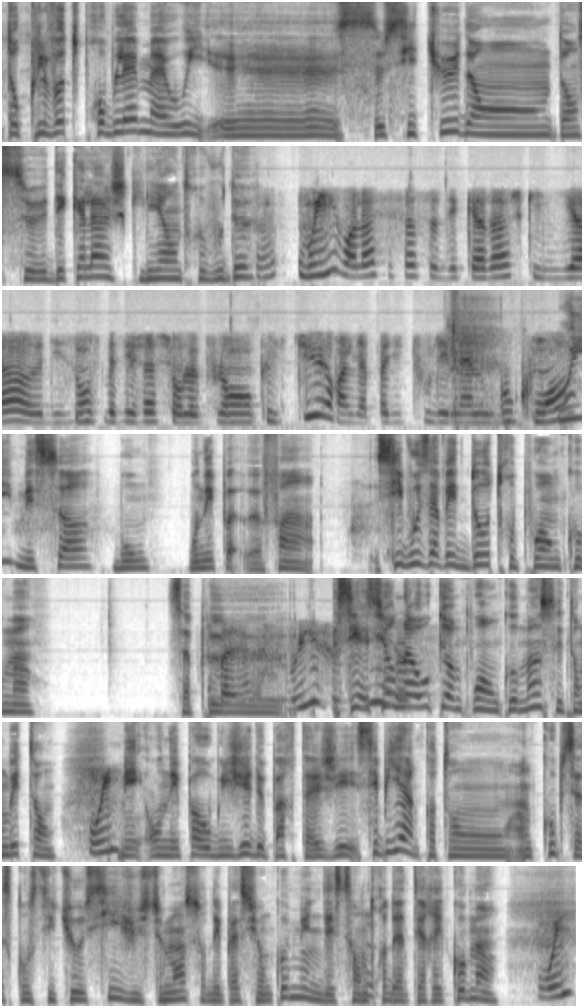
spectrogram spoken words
Donc votre problème, euh, oui, euh, se situe dans dans ce décalage qu'il y a entre vous deux. Oui, voilà, c'est ça, ce décalage qu'il y a, euh, disons, bah, déjà sur le plan culture. hein, il n'a pas du tout les mêmes goûts que moi. Oui, mais ça, bon, on n'est pas. Enfin, si vous avez d'autres points en commun, ça peut. Bah, oui, si, dis, si on n'a aucun point en commun, c'est embêtant. Oui, Mais on n'est pas obligé de partager. C'est bien quand on un couple, ça se constitue aussi justement sur des passions communes, des centres d'intérêt communs. oui.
